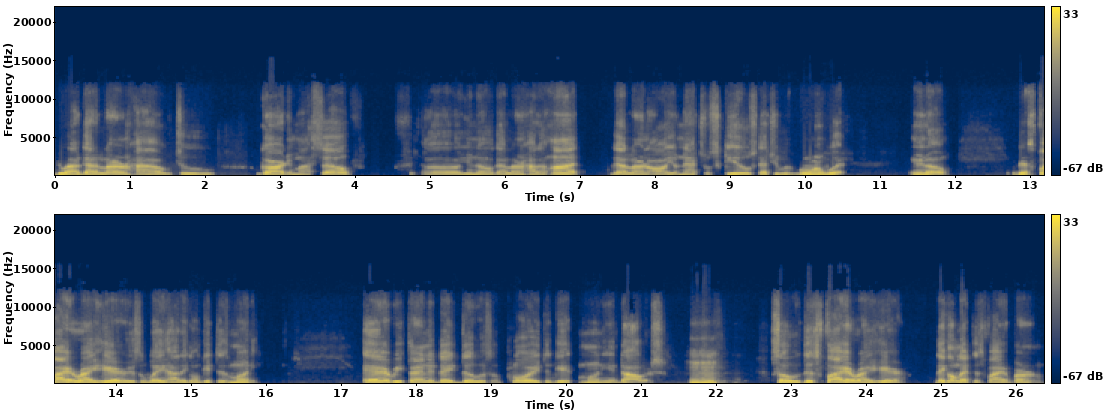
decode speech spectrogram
Do I got to learn how to garden myself? Uh, you know, got to learn how to hunt. Got to learn all your natural skills that you was born with. You know, this fire right here is the way how they gonna get this money. Everything that they do is employed to get money in dollars. Mm-hmm. So this fire right here, they gonna let this fire burn.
